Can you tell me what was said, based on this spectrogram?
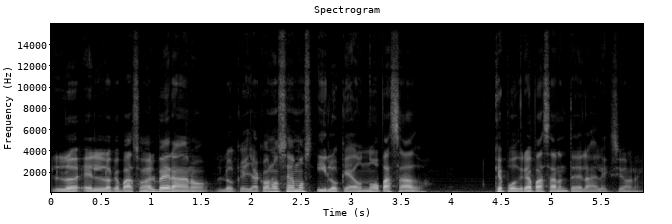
Lo, el- lo que pasó en el verano lo que ya conocemos y lo que aún no ha pasado que podría pasar antes de las elecciones.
